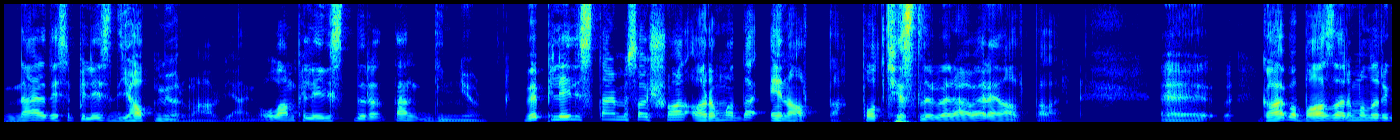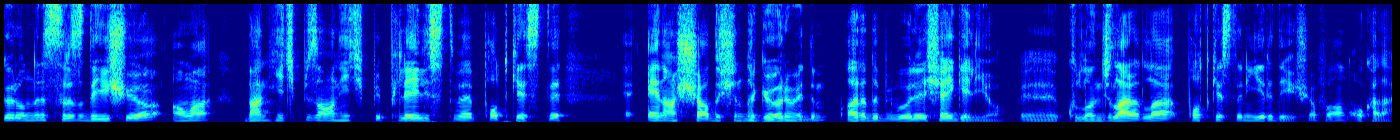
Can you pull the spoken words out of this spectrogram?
neredeyse playlist yapmıyorum abi yani. Olan playlistlerden dinliyorum. Ve playlistler mesela şu an aramada en altta. Podcast ile beraber en alttalar. Ee, galiba bazı aramaları göre onların sırası değişiyor ama ben hiçbir zaman hiçbir playlist ve podcast'i en aşağı dışında görmedim. Arada bir böyle şey geliyor. Ee, kullanıcılarla podcast'lerin yeri değişiyor falan o kadar.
